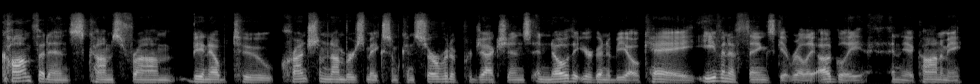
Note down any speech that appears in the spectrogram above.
Confidence comes from being able to crunch some numbers, make some conservative projections, and know that you're going to be okay, even if things get really ugly in the economy.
